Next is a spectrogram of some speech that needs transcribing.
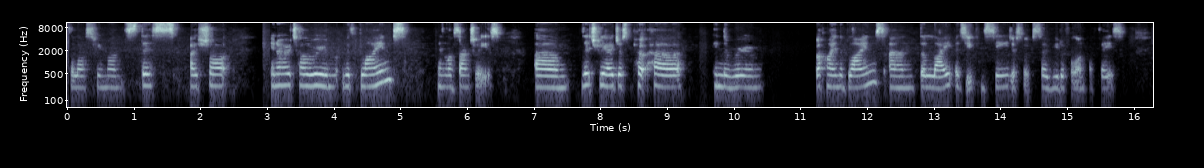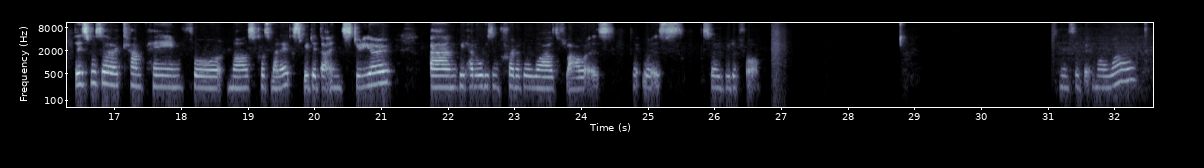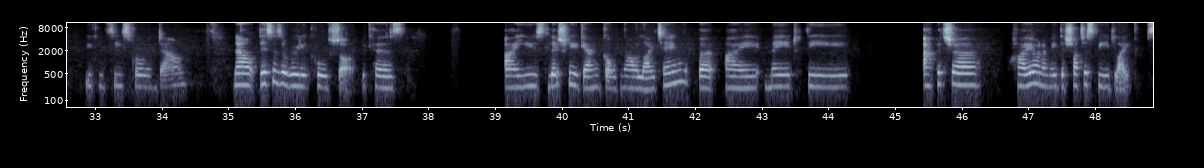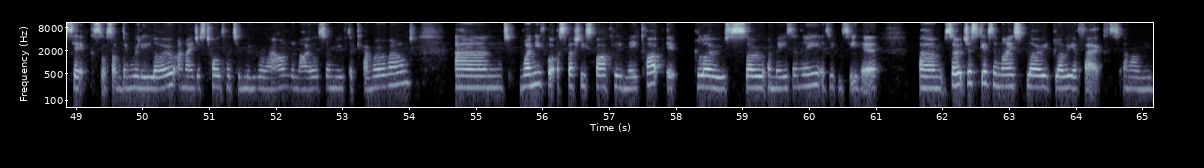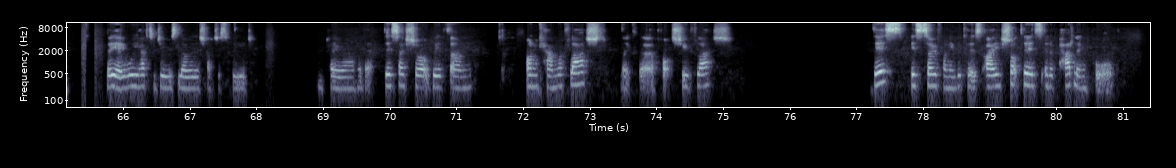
the last few months. This I shot in a hotel room with blinds in Los Angeles. Um, literally, I just put her in the room behind the blinds, and the light, as you can see, just looks so beautiful on her face. This was a campaign for NARS Cosmetics. We did that in studio, and we had all these incredible wildflowers. It was so beautiful. There's a bit more work. You can see scrolling down. Now, this is a really cool shot because I used literally again golden hour lighting, but I made the aperture higher and I made the shutter speed like six or something really low. And I just told her to move around, and I also moved the camera around. And when you've got especially sparkly makeup, it glows so amazingly, as you can see here. Um, so it just gives a nice blurry, glowy effect. Um, but yeah, all you have to do is lower the shutter speed and play around with it. This I shot with um, on camera flash, like the hot shoe flash. This is so funny because I shot this in a paddling pool.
